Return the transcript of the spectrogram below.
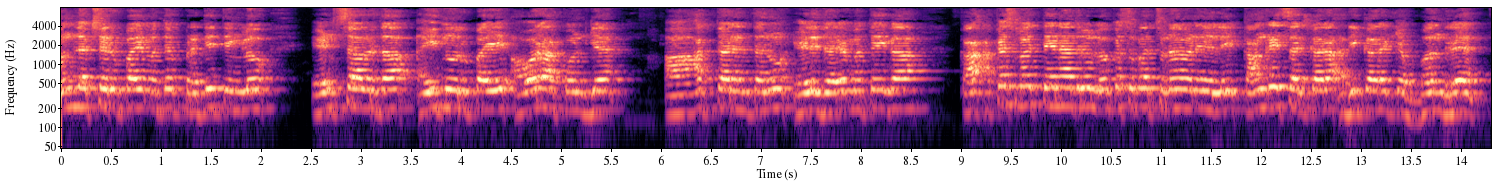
ಒಂದು ಲಕ್ಷ ರೂಪಾಯಿ ಮತ್ತೆ ಪ್ರತಿ ತಿಂಗಳು ಎಂಟ್ ಸಾವಿರದ ಐದುನೂರು ರೂಪಾಯಿ ಅವರ ಅಕೌಂಟ್ಗೆ ಹಾಕ್ತಾರೆ ಅಂತಾನು ಹೇಳಿದ್ದಾರೆ. ಮತ್ತೆ ಈಗ ಅಕಸ್ಮಾತ್ ಏನಾದ್ರೂ ಲೋಕಸಭಾ ಚುನಾವಣೆಯಲ್ಲಿ ಕಾಂಗ್ರೆಸ್ ಸರ್ಕಾರ ಅಧಿಕಾರಕ್ಕೆ ಬಂದ್ರೆ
